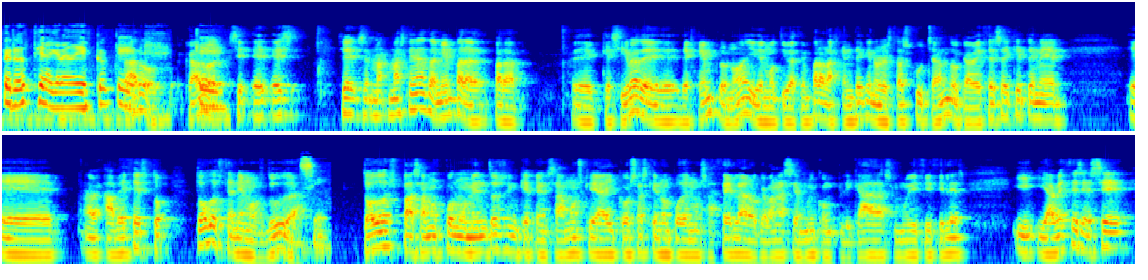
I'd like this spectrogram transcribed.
pero te agradezco que... Claro, claro. es, más que nada también para, para eh, que sirva de, de, ejemplo, ¿no? Y de motivación para la gente que nos está escuchando, que a veces hay que tener eh, a, veces todos tenemos dudas. Todos pasamos por momentos en que pensamos que hay cosas que no podemos hacer, claro, que van a ser muy complicadas, muy difíciles. Y, a veces ese,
